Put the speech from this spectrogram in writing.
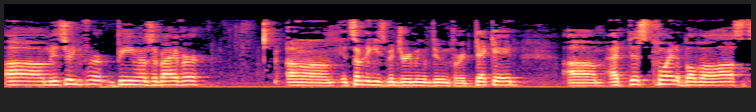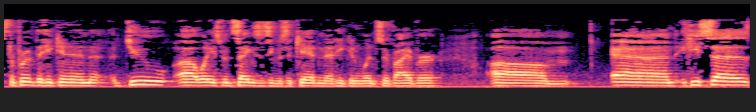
Um, he's doing for being a survivor. Um, it's something he's been dreaming of doing for a decade. Um, at this point, above all else, it's to prove that he can do uh, what he's been saying since he was a kid and that he can win Survivor. Um, and he says,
